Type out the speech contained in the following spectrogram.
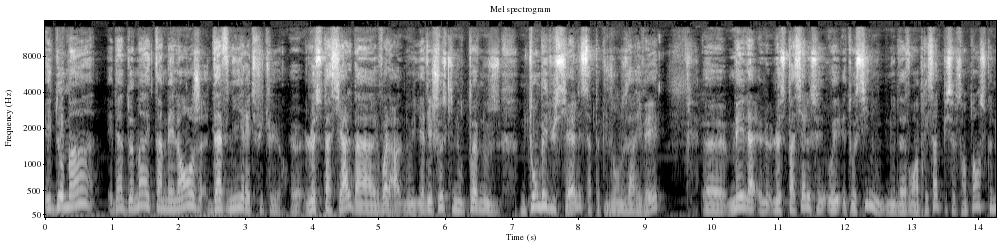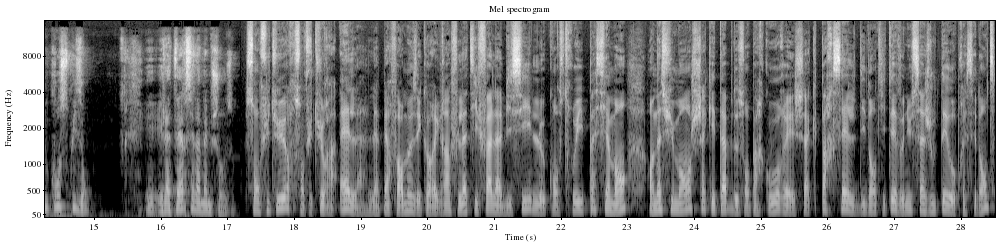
et demain, eh bien, demain est un mélange d'avenir et de futur. Euh, le spatial, ben voilà, il y a des choses qui nous peuvent nous, tomber du ciel, ça peut toujours nous arriver. Euh, mais le, spatial est aussi, nous, nous avons appris ça depuis 60 ans, ce que nous construisons. Et, la Terre, c'est la même chose. Son futur, son futur à elle, la performeuse et chorégraphe Latifa Labissi le construit patiemment en assumant chaque étape de son parcours et chaque parcelle d'identité venue s'ajouter aux précédentes.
